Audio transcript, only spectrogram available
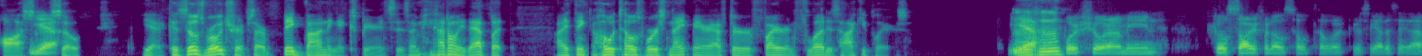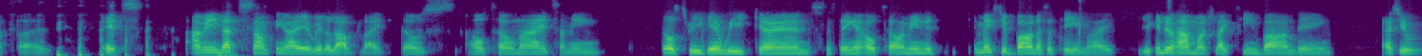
awesome. Yeah. So, yeah, because those road trips are big bonding experiences. I mean, not only that, but I think a hotel's worst nightmare after fire and flood is hockey players. Yeah, mm-hmm. for sure. I mean, feel sorry for those hotel workers. I got to say that, but it's. I mean, that's something I really love. Like those hotel nights. I mean, those three game weekends and staying at a hotel. I mean, it it makes you bond as a team. Like you can do how much like team bonding as you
